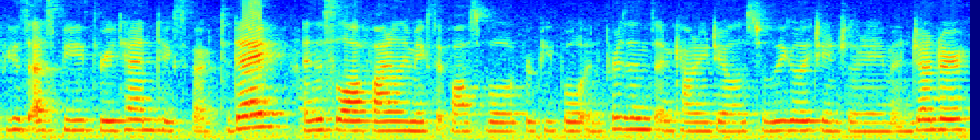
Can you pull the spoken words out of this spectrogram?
because SB 310 takes effect today and this law finally makes it possible for people in prisons and county jails to legally change their name and gender.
